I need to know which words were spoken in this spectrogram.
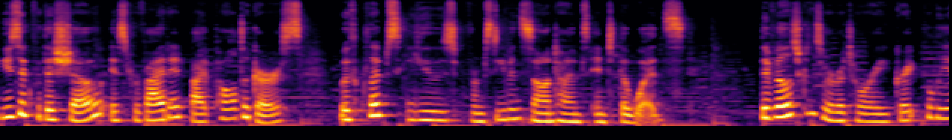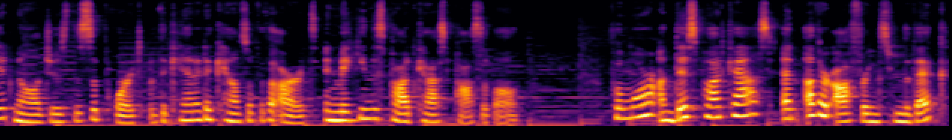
Music for this show is provided by Paul DeGurse, with clips used from Stephen Sondheim's Into the Woods. The Village Conservatory gratefully acknowledges the support of the Canada Council for the Arts in making this podcast possible. For more on this podcast and other offerings from the Vic,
